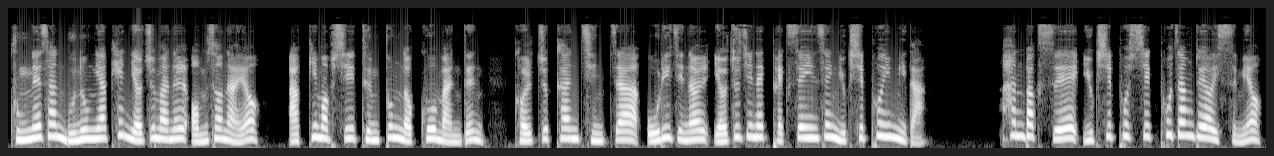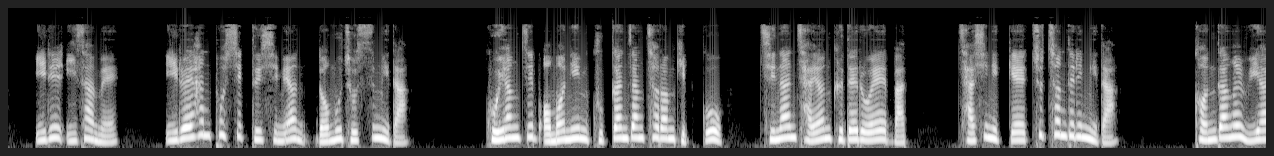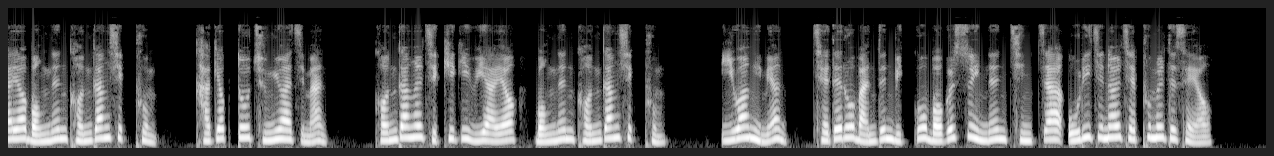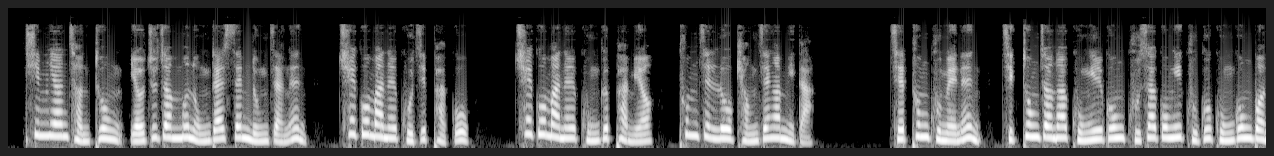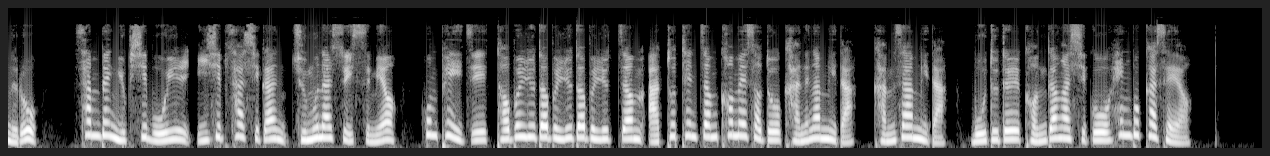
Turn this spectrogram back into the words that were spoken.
국내산 무농약 햇 여주만을 엄선하여 아낌없이 듬뿍 넣고 만든 걸쭉한 진짜 오리지널 여주진액 100세 인생 60호입니다. 한 박스에 60호씩 포장되어 있으며 1일 2, 3회, 1회 한 포씩 드시면 너무 좋습니다. 고향집 어머님 국간장처럼 깊고 진한 자연 그대로의 맛, 자신있게 추천드립니다. 건강을 위하여 먹는 건강식품, 가격도 중요하지만 건강을 지키기 위하여 먹는 건강식품. 이왕이면 제대로 만든 믿고 먹을 수 있는 진짜 오리지널 제품을 드세요. 10년 전통 여주 전문 옹달샘 농장은 최고만을 고집하고 최고만을 공급하며 품질로 경쟁합니다. 제품 구매는 직통전화 010-9402-9900번으로 365일 24시간 주문할 수 있으며 홈페이지 www.atoten.com에서도 가능합니다. 감사합니다. 모두들 건강하시고 행복하세요.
